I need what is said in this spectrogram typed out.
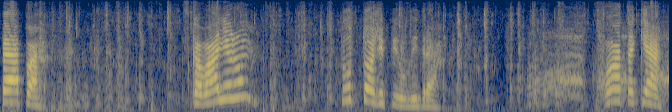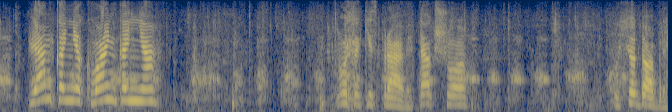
пепа з кавалером. Тут теж пів відра. О, таке плямкання, кванькання. Ось такі справи. Так що все добре.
